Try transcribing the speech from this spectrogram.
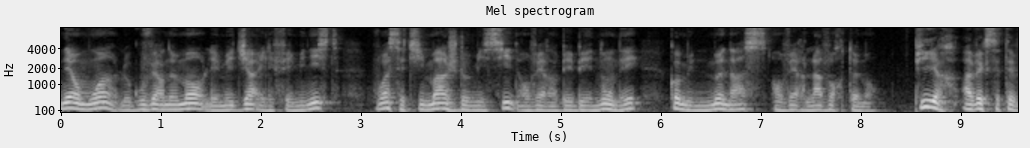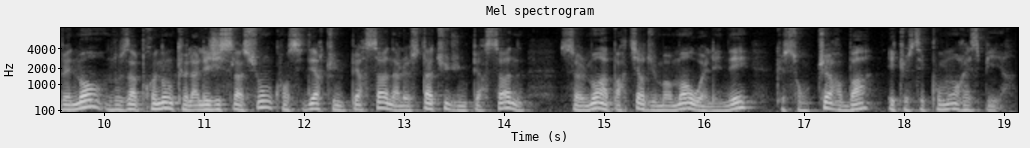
Néanmoins, le gouvernement, les médias et les féministes voient cette image d'homicide envers un bébé non né comme une menace envers l'avortement. Pire, avec cet événement, nous apprenons que la législation considère qu'une personne a le statut d'une personne seulement à partir du moment où elle est née, que son cœur bat et que ses poumons respirent.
